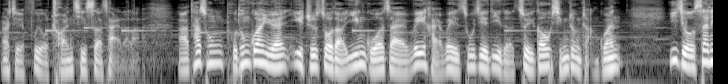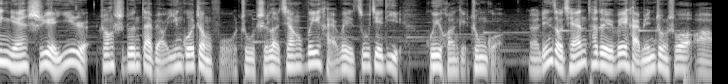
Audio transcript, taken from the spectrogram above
而且富有传奇色彩的了。啊，他从普通官员一直做到英国在威海卫租界地的最高行政长官。一九三零年十月一日，庄士敦代表英国政府主持了将威海卫租界地归还给中国。呃，临走前，他对威海民众说：“啊，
